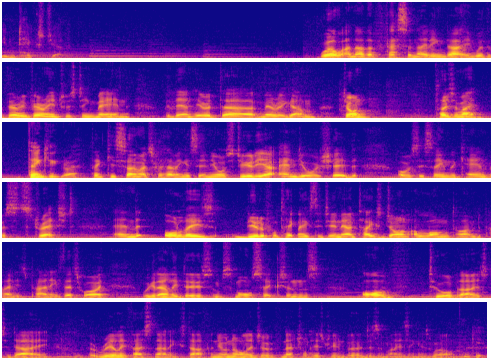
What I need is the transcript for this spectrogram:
in texture. Well, another fascinating day with a very, very interesting man. We're down here at uh, Merrigum. John, pleasure, mate. Thank you, Graeme. Thank you so much for having us in your studio and your shed. Obviously, seeing the canvas stretched and all of these beautiful techniques that you Now, it takes John a long time to paint his paintings. That's why we could only do some small sections of two of those today. But really fascinating stuff, and your knowledge of natural history and birds is amazing as well. Thank you.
